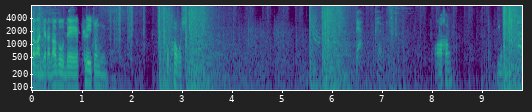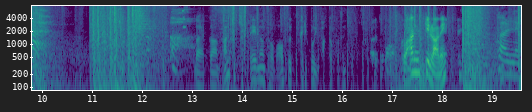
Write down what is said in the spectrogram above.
가 아니라 나도 내 플레이 좀 독하고 싶어. 딱 거기. 아항. 뭐, 나 약간 안티키 빼면서 마우스 그립법이 바뀌었거든. 그거 안기를 안 해? 벌레가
